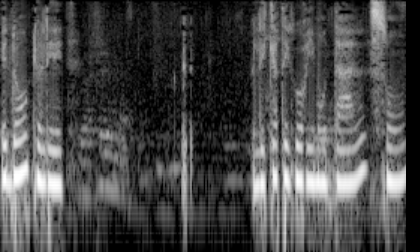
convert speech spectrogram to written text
Et donc les catégories mentales sont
